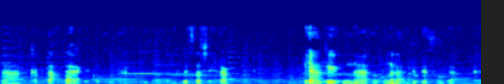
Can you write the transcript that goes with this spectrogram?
una cantata questa sera e anche una, un adagio e fuga eh,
